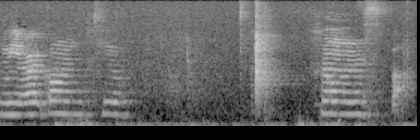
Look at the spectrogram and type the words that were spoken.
We are going to film this spot.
